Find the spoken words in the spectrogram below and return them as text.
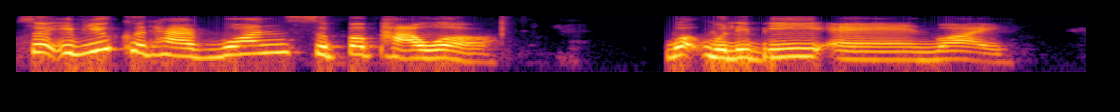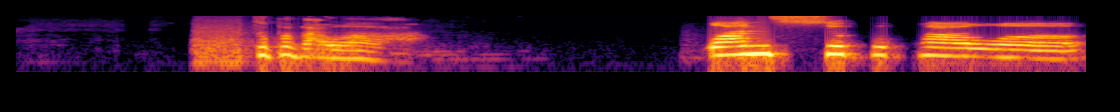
So if you could have one superpower, what would it be and why? Superpower. One superpower.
